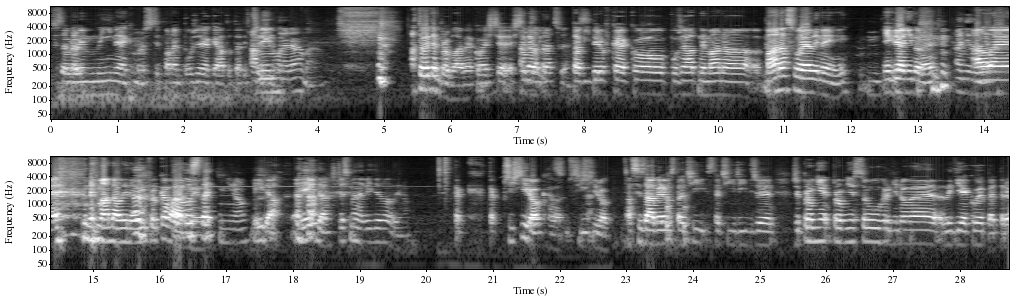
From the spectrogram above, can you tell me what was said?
seberou jim mlínek, Hmm. prostě pane bože, jak já to tady A my jim ho nedáme. A to je ten problém, jako ještě, ještě Tam ta, zapracujeme. ta výběrovka jako pořád nemá na, má na svoje linii, Mhm. někdy ani to ne, Ani to ale nemá na linii pro pro kavárny. jo. ostatní, no. Jejda. Jejda, ještě jsme nevydělali, no. Tak, tak příští rok, hele, Zkusíme. příští rok. Asi závěrem stačí, stačí říct, že, že pro, mě, pro mě jsou hrdinové lidi jako je Petr,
